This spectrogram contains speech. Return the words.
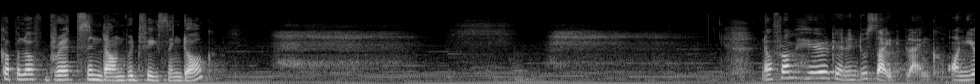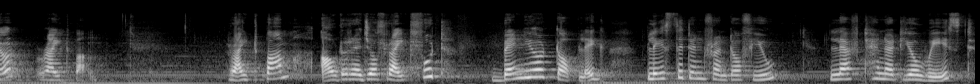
Couple of breaths in downward facing dog. Now from here get into side plank on your right palm. Right palm, outer edge of right foot, bend your top leg, place it in front of you, left hand at your waist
